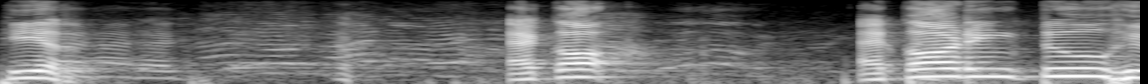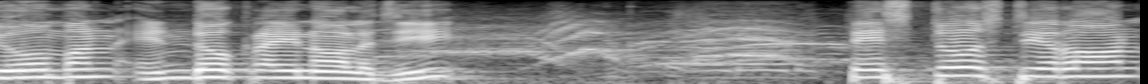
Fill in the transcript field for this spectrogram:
హియర్ అకా according to human endocrinology testosterone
